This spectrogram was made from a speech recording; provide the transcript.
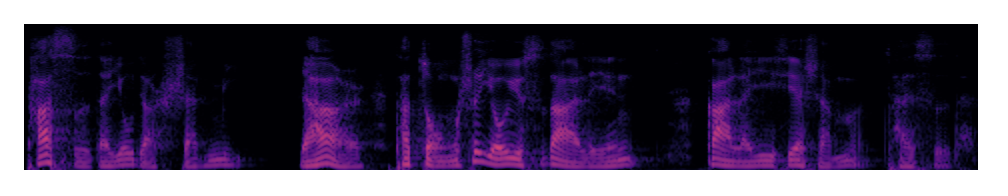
他死的有点神秘。然而，他总是由于斯大林干了一些什么才死的。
